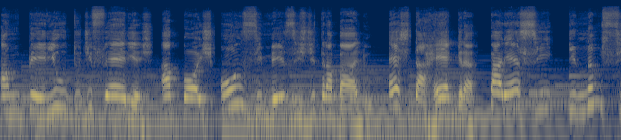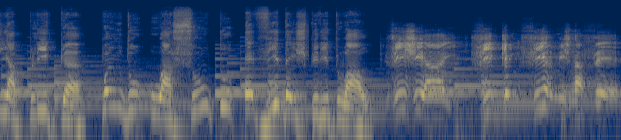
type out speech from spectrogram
a um período de férias após 11 meses de trabalho. Esta regra parece que não se aplica quando o assunto é vida espiritual Vigiai, fiquem firmes na fé,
